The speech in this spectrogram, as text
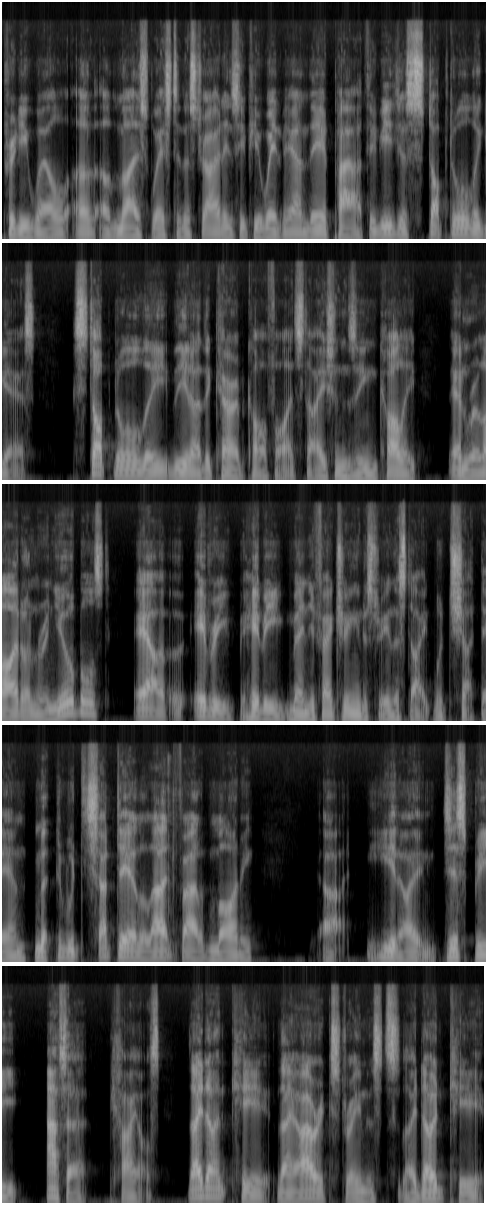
pretty well of, of most Western Australians if you went down their path. If you just stopped all the gas, stopped all the you know the current coal-fired stations in Collie and relied on renewables, our every heavy manufacturing industry in the state would shut down. Would shut down a large part of mining. Uh, you know, just be utter chaos. They don't care. They are extremists. They don't care.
